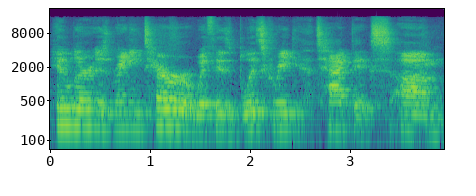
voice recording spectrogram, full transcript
Hitler is raining terror with his blitzkrieg tactics. Um,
